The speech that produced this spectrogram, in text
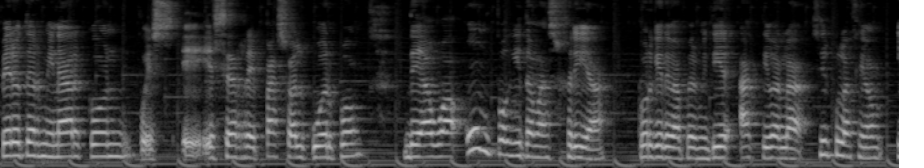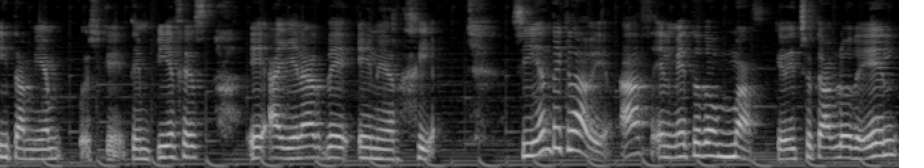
pero terminar con pues, eh, ese repaso al cuerpo de agua un poquito más fría porque te va a permitir activar la circulación y también pues, que te empieces eh, a llenar de energía. Siguiente clave, haz el método MAF, que de hecho te hablo de él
